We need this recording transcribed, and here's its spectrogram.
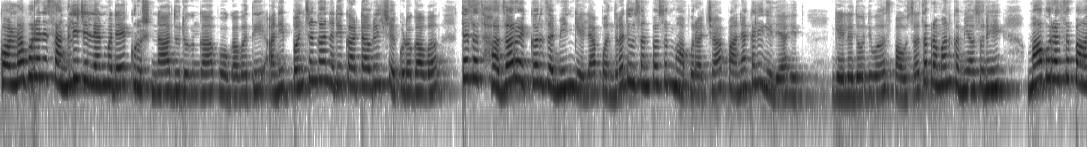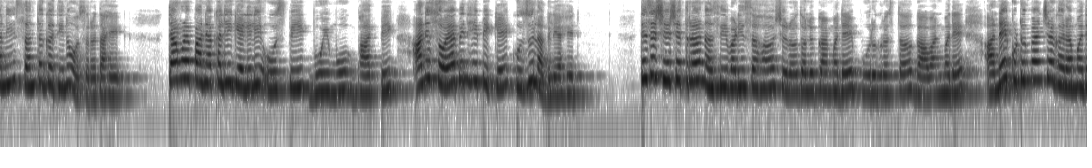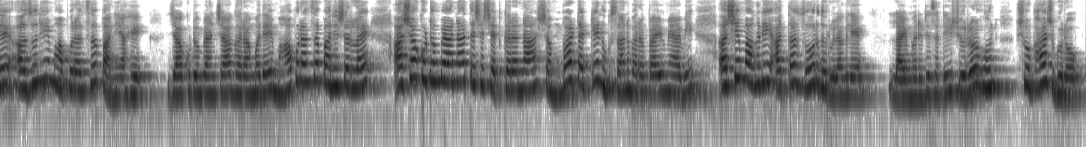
कोल्हापूर आणि सांगली जिल्ह्यांमध्ये कृष्णा दुर्गंगा भोगावती आणि पंचगंगा नदीकाठावरील शेकडो गावं तसंच हजारो एकर जमीन गेल्या पंधरा दिवसांपासून महापुराच्या पाण्याखाली गेली आहेत. गेले दोन दिवस पावसाचं प्रमाण कमी असूनही महापुराचं पाणी संत गतीनं ओसरत आहे. त्यामुळे पाण्याखाली गेलेली ऊस पीक भुईमूग भात पीक आणि सोयाबीन ही पिके कुजू लागली आहेत. तसेच हे क्षेत्र नसीवाडीसह शिरोळ तालुक्यामध्ये पूरग्रस्त गावांमध्ये अनेक कुटुंबांच्या घरामध्ये अजूनही महापुराचं पाणी आहे. ज्या कुटुंबांच्या घरामध्ये महापुराचं पाणी शिरलंय अशा कुटुंबियांना तसेच शेतकऱ्यांना शंभर टक्के नुकसान भरपाई मिळावी अशी मागणी आता जोर धरू लागली आहे लाईव्ह मराठीसाठी शिरोळहून सुभाष गुरव.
